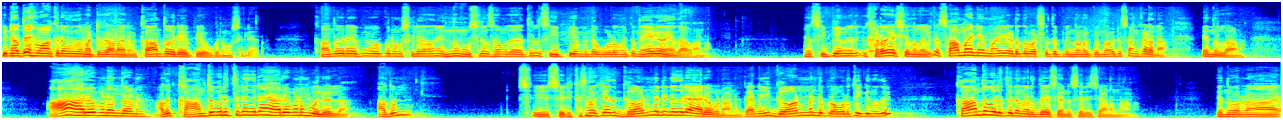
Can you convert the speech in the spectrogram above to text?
പിന്നെ അദ്ദേഹം ആക്രമിക്കുന്ന മറ്റൊരാളാണ്. കാന്തൂർ എ പി മുസ്ലിയാർ. കാന്തൂർ എ പി മുസ്ലിയാർ ഇന്ന് മുസ്ലിം സമുദായത്തിൽ സി പി എമ്മിന്റെ കൂടെ നിൽക്കുന്ന ഏക നേതാവാണ്. സി പി എമ്മിന് ഘടകകക്ഷി എന്നുള്ള സാമാന്യമായി ഇടതുപക്ഷത്തെ പിന്തുണയ്ക്കുന്ന ഒരു സംഘടന എന്നുള്ളതാണ്. ആ ആരോപണം എന്താണ്? അത് കാന്തപുരത്തിനെതിരായ ആരോപണം പോലുമല്ല. അതും ശരിക്കും നോക്കിയാൽ അത് ഗവൺമെന്റിനെതിരായ ആരോപണമാണ്. കാരണം ഈ ഗവൺമെന്റ് പ്രവർത്തിക്കുന്നത് കാന്തപുരത്തിന്റെ നിർദ്ദേശം അനുസരിച്ചാണെന്നാണ്. എന്ന് പറഞ്ഞാൽ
